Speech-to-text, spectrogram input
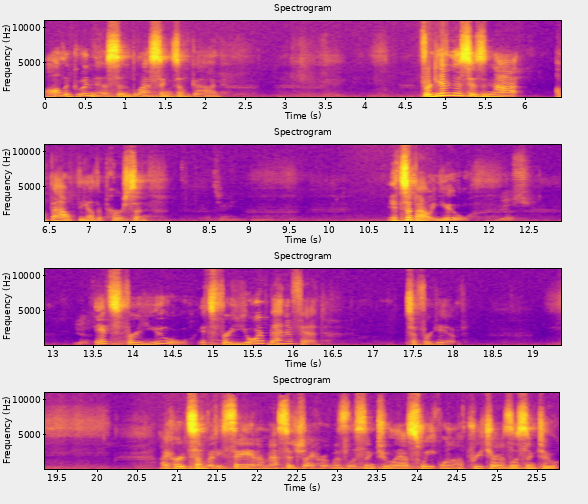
all the goodness and blessings of God. Forgiveness is not about the other person. That's right. It's about you. Yes. It's for you, it's for your benefit to forgive. I heard somebody say in a message I heard, was listening to last week, one, a preacher I was listening to,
